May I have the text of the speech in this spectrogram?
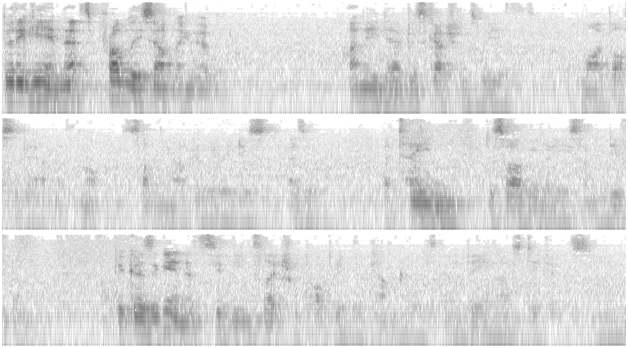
but again, that's probably something that I need to have discussions with my boss about. Not something I can really just, as a, a team, decide we're going to use something different. Because again, it's the intellectual property of the company that's going to be in those tickets. Um,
